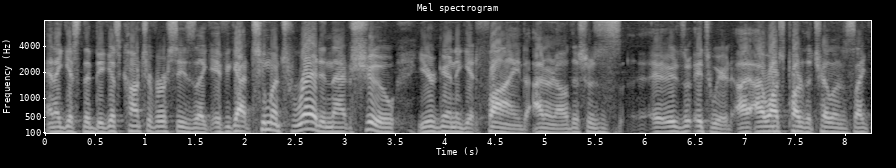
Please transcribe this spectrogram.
And I guess the biggest controversy is like if you got too much red in that shoe, you're gonna get fined. I don't know. This was it's, it's weird. I, I watched part of the trailer and it's like,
